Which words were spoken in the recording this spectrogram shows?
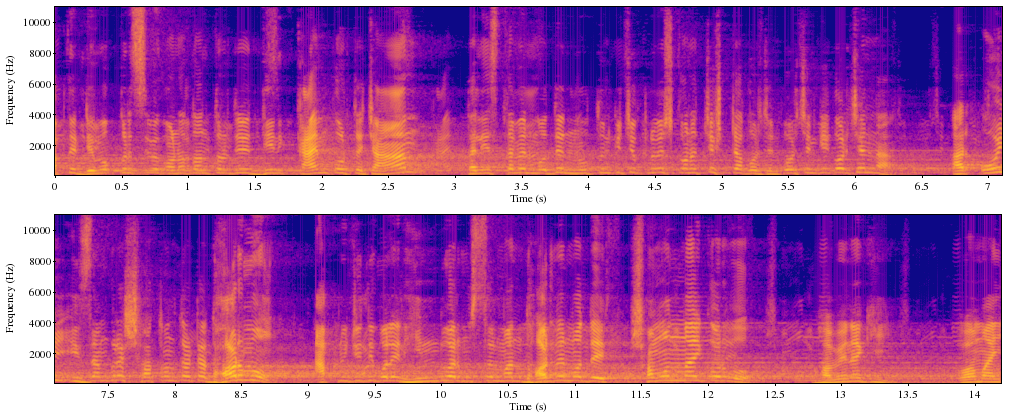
আপনি ডেমোক্রেসি বা গণতন্ত্র যদি দিন কায়েম করতে চান, তাহলে ইসলামের মধ্যে নতুন কিছু প্রবেশ করার চেষ্টা করছেন। করছেন কি করছেন না? আর ওই ইসলাম করে স্বতন্ত্র একটা ধর্ম। আপনি যদি বলেন হিন্দু আর মুসলমান ধর্মের মধ্যে সমন্বয় করব, হবে নাকি? ওমাই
